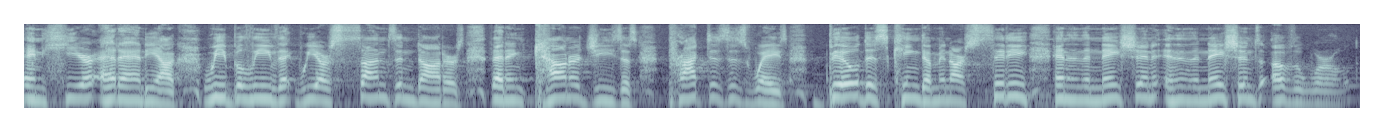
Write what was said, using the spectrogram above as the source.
And here at Antioch, we believe that we are sons and daughters that encounter Jesus, practice his ways, build his kingdom in our city and in the nation and in the nations of the world.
